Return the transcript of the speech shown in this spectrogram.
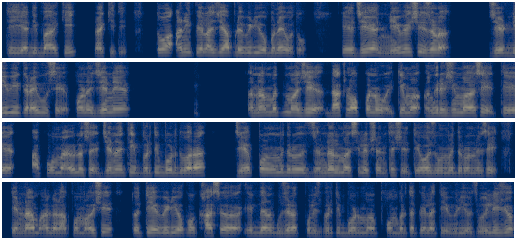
તે યાદી બાકી રાખી હતી. તો આની પહેલા જે આપણે વીડિયો બનાવ્યો હતો કે જે નેવ્યાસી જણા જે ડીવી કરાવ્યું છે, પણ જેને અનામતમાં જે દાખલો આપવાનો હોય તેમાં અંગ્રેજીમાં છે તે આપવામાં આવેલો છે. જેનાથી ભરતી બોર્ડ દ્વારા જે પણ ઉમેદવારો જનરલમાં સિલેક્શન થશે તેવા જ ઉમેદવારોને છે તે નામ આગળ આપવામાં આવશે. તો તે વીડિયો પણ ખાસ એકદમ ગુજરાત પોલીસ ભરતી બોર્ડમાં ફોર્મ ભરતા પહેલા તે વીડિયો જોઈ લેજો.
